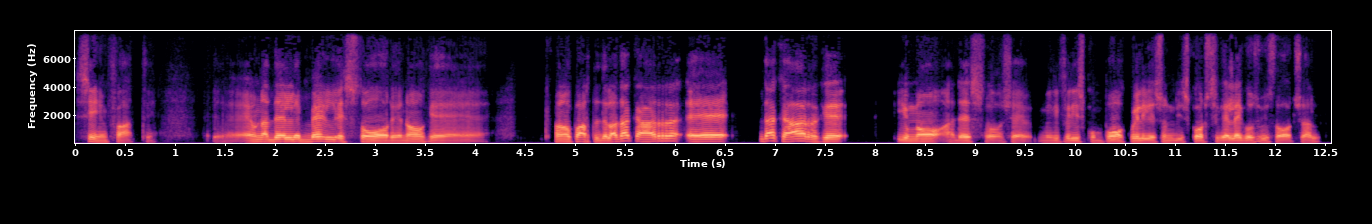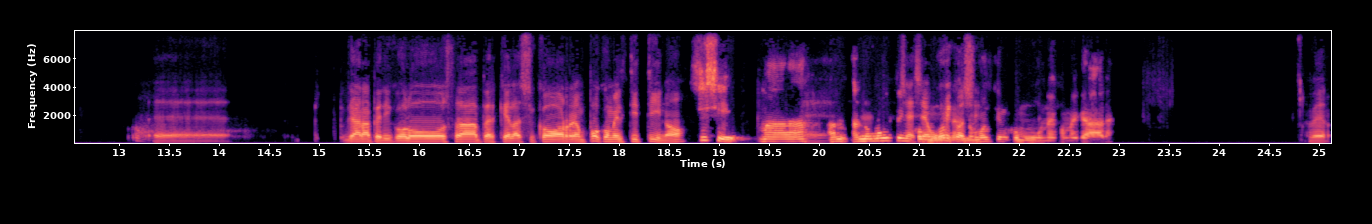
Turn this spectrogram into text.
Sì, infatti. Eh, È una delle belle storie, no? Che, che fanno parte della Dakar e Dakar che io mo adesso cioè, mi riferisco un po' a quelli che sono i discorsi che leggo sui social. Eh, gara pericolosa perché la si corre, un po' come il TT, no? Sì, sì, ma Eh, han- hanno molto in cioè, vuoi comune, hanno molto in comune come gare. vero,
